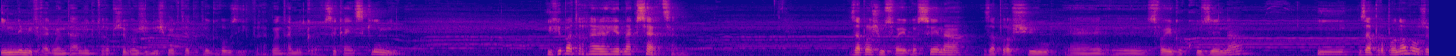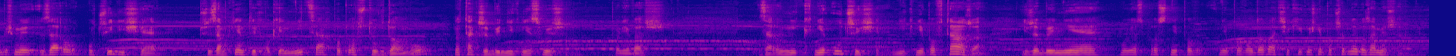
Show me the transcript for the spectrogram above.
innymi fragmentami, które przywoziliśmy wtedy do Gruzji, fragmentami korsykańskimi i chyba trochę jednak sercem. Zaprosił swojego syna, zaprosił e, e, swojego kuzyna, i zaproponował, żebyśmy zaru uczyli się przy zamkniętych okiennicach po prostu w domu, no tak, żeby nikt nie słyszał, ponieważ zaru nikt nie uczy się, nikt nie powtarza i żeby nie, mówiąc wprost, nie, nie powodować jakiegoś niepotrzebnego zamieszania.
